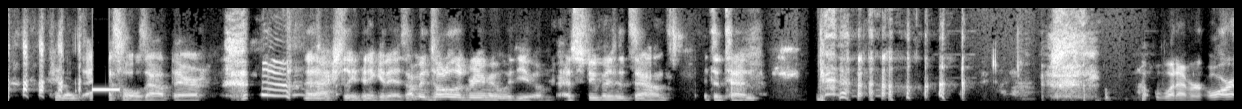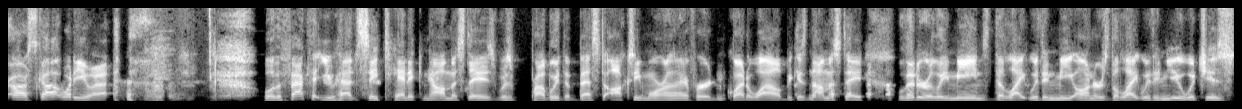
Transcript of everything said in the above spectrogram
for those assholes out there that actually think it is. I'm in total agreement with you. As stupid as it sounds, it's a ten. Whatever. Or uh, Scott, what are you at? Well, the fact that you had satanic namastes was probably the best oxymoron I've heard in quite a while because namaste literally means the light within me honors the light within you, which is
